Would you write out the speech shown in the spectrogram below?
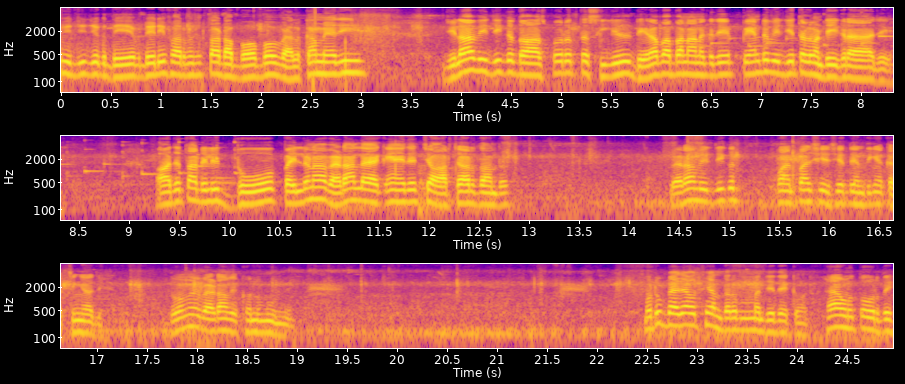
ਵੀਰ ਜੀ, ਜਗਦੇਵ ਡੇਰੀ ਫਾਰਮ 'ਚ ਤੁਹਾਡਾ ਬਹੁਤ ਬਹੁਤ ਵੈਲਕਮ ਹੈ ਜੀ। ਜ਼ਿਲ੍ਹਾ ਵੀਰ ਜੀ ਗੁਰਦਾਸਪੁਰ ਤਹਿਸੀਲ ਡੇਰਾ ਬਾਬਾ ਨਾਨਕ ਜੇ, ਪਿੰਡ ਵੀਰ ਜੀ ਤਲਵੰਡੀ ਕਰਾਇਆ ਜੀ। ਅੱਜ ਤੁਹਾਡੇ ਲਈ ਦੋ ਪਹਿਲਣਾ ਵੈੜਾਂ ਲੈ ਕੇ ਆਏ ਜੇ ਚਾਰ ਚਾਰ ਦੰਦ। ਵੈੜਾਂ ਵੀਰ ਜੀ, ਕੋਈ ਪੰਜ ਪੰਜ, ਛੇ ਛੇ ਦਿਨ ਦੀਆਂ ਕੱਚੀਆਂ ਜੀ। ਦੋਵੇਂ ਵੈੜਾਂ ਵੇਖੋ ਨਮੂਨੇ। ਮੋਟੂ ਬਹਿ ਜਾ ਉੱਥੇ ਅੰਦਰ, ਮੰਜੇ ਦੇ ਇੱਕ ਮਿੰਟ। ਹੈ ਹੁਣ ਤੋੜ ਦੇ।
